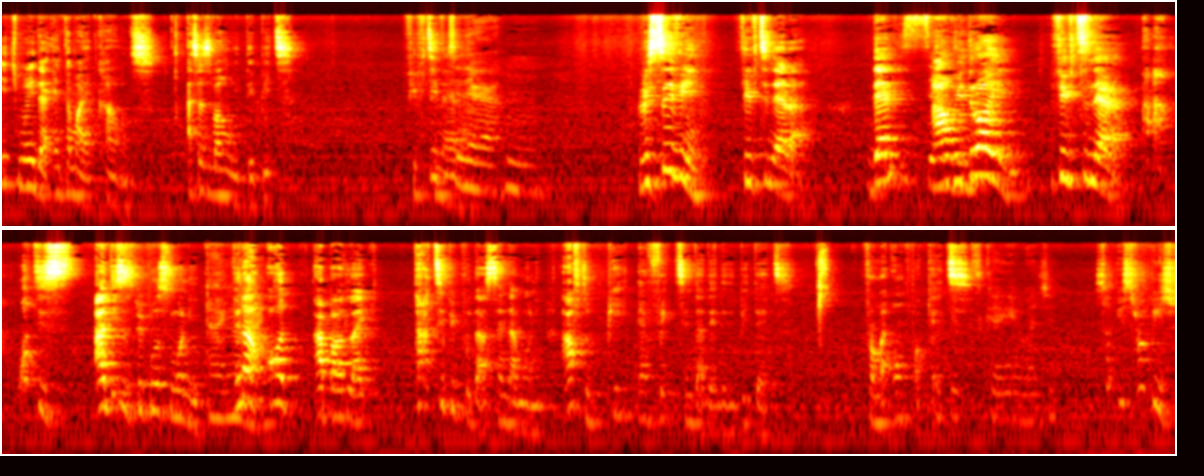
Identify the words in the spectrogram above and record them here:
each money that enter my account, Access Bank will debit 15 Fifteen naira. naira. Hmm. Receiving 15 naira. Then Same. I'm withdrawing 15 naira. Ah, What is and this is people's money. I know, all about like 30 people that send that money. I have to pay everything that they debited from my own pockets. Can you imagine? So it's rubbish.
